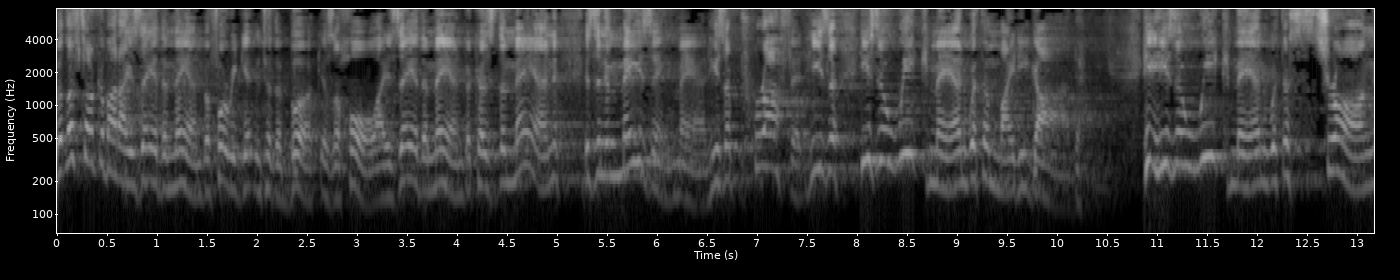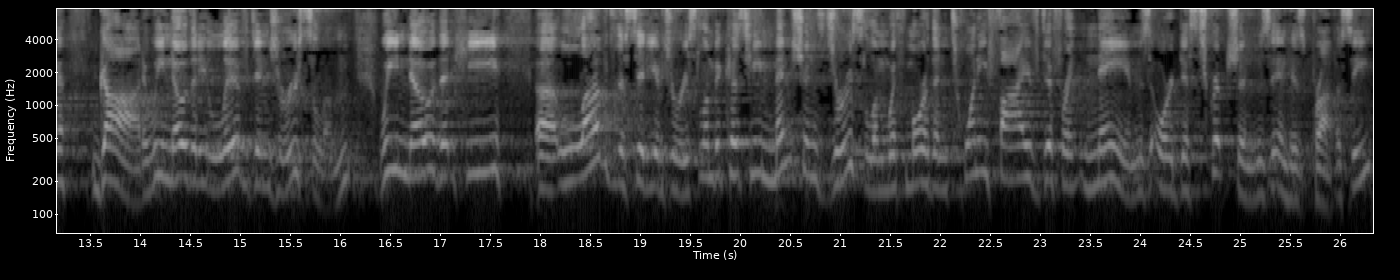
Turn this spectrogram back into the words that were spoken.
But let's talk about Isaiah the man before we get into the book as a whole. Isaiah the man, because the man is an amazing man. He's a prophet. He's a, he's a weak man with a mighty God. He's a weak man with a strong God. We know that he lived in Jerusalem. We know that he uh, loved the city of Jerusalem because he mentions Jerusalem with more than 25 different names or descriptions in his prophecy.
